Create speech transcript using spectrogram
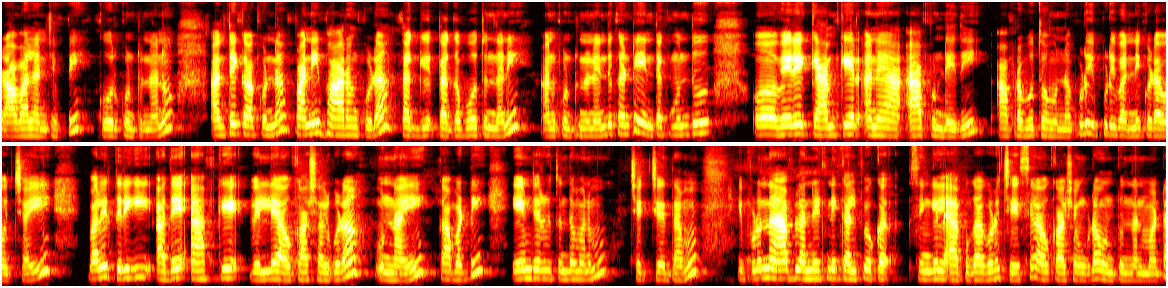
రావాలని చెప్పి కోరుకుంటున్నాను. అంతేకాకుండా పని భారం కూడా తగ్గి తగ్గబోతుందని అనుకుంటున్నాను. ఎందుకంటే ఇంతకుముందు వేరే క్యాంప్ కేర్ అనే యాప్ ఉండేది. ఆ ప్రభుత్వం ఉన్నప్పుడు ఇప్పుడు ఇవన్నీ కూడా వచ్చాయి. మళ్ళీ తిరిగి అదే యాప్కే వెళ్ళే అవకాశాలు కూడా ఉన్నాయి. కాబట్టి ఏం జరుగుతుందో మనము చెక్ చేద్దాము. ఇప్పుడున్న యాప్లన్నింటినీ కలిపి ఒక సింగిల్ యాప్గా కూడా చేసే అవకాశం కూడా ఉంటుందన్నమాట.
